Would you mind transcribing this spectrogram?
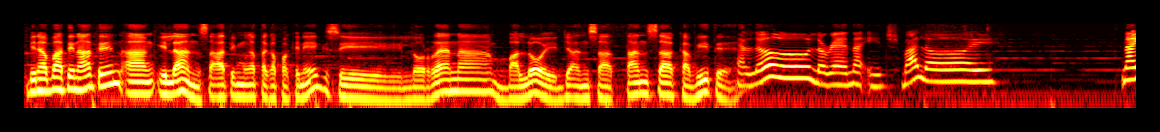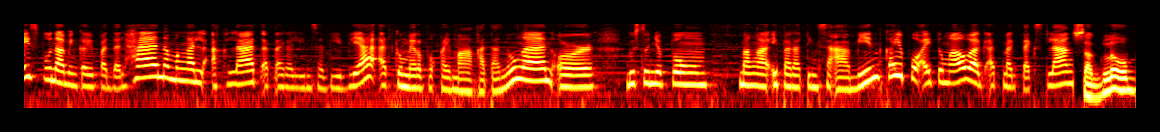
Binabati natin ang ilan sa ating mga tagapakinig, si Lorena Baloy dyan sa Tansa, Cavite. Hello, Lorena H. Baloy. Nais po namin kayo padalhan ng mga aklat at aralin sa Biblia at kung meron po kayong mga katanungan or gusto nyo pong mga iparating sa amin, kayo po ay tumawag at mag-text lang Sa Globe,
